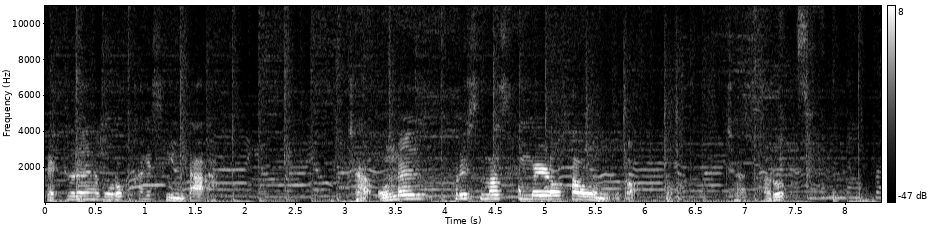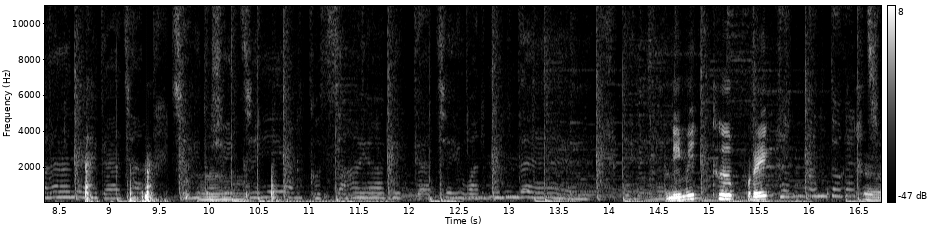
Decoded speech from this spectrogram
배틀을 해보도록 하겠습니다. 자, 오늘 크리스마스 선물로 사온 거. 자, 바로 리미트 브레이크. 자,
